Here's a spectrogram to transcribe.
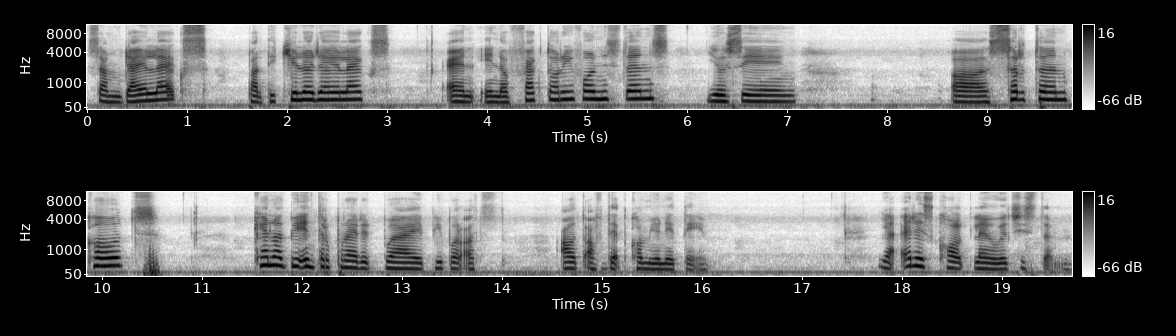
some dialects, particular dialects, and in a factory for instance using uh, certain codes cannot be interpreted by people out, out of that community yeah it is called language system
